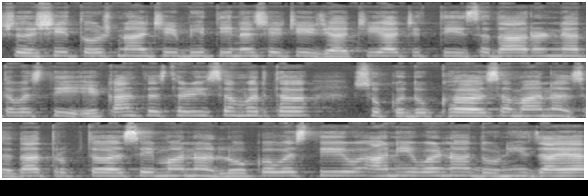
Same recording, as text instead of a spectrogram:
शीतोष्णाची भीती नशेची ज्याची या चित्ती सदा अरण्यात वस्ती एकांतस्थळी समर्थ सुखदुःख समान सदा तृप्त असे मन लोकवस्ती आणि वन दोन्ही जाया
